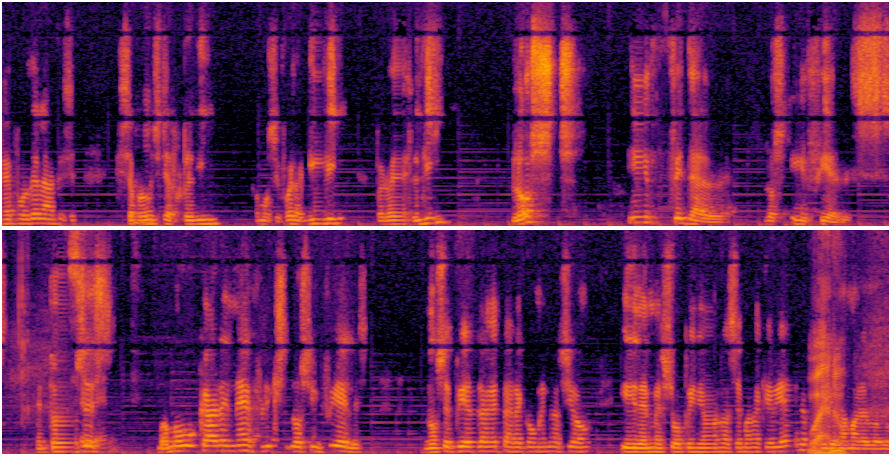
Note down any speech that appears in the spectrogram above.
G por delante, se, se pronuncia como si fuera li, pero es li. Los infideles, los infieles. Entonces, vamos a buscar en Netflix Los Infieles. No se pierdan esta recomendación y denme su opinión la semana que viene. Bueno, bueno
